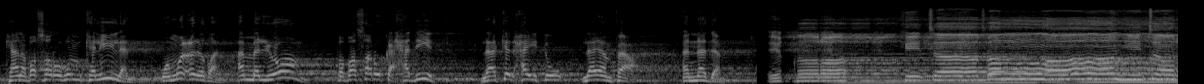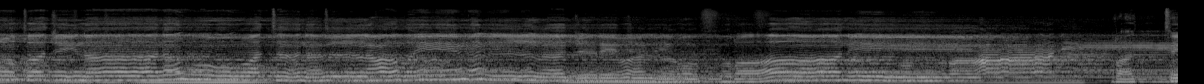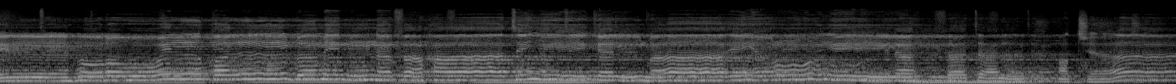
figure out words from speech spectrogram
كان بصرهم كليلا ومعرضا. أما اليوم فبصرك حديد لكن حيث لا ينفع الندم. اقرأ كتاب الله ترق جنانه. وتنل عظيم الأجر والغفران. رتله روي القلب من نفحاته كالماء يروي لهفة العطشان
